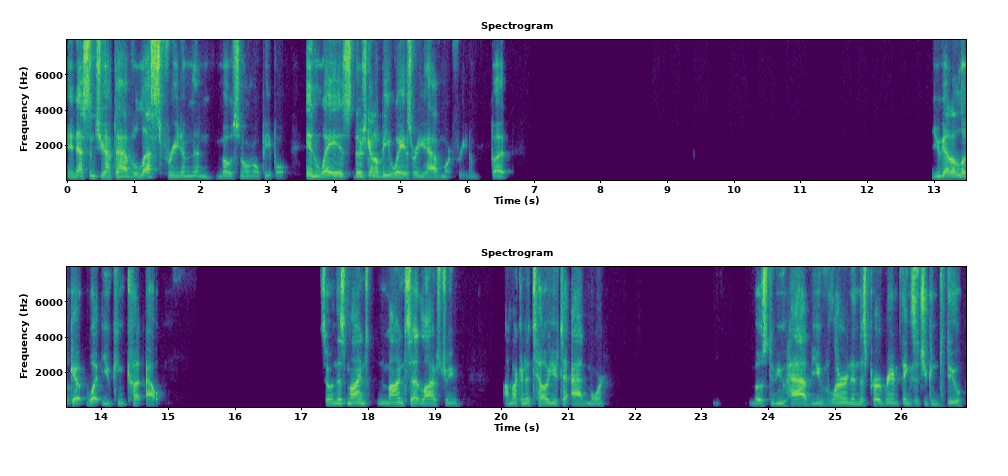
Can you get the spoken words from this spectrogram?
In essence, you have to have less freedom than most normal people. In ways, there's going to be ways where you have more freedom, but you got to look at what you can cut out. So in this mind mindset live stream, I'm not going to tell you to add more. Most of you have, you've learned in this program things that you can do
